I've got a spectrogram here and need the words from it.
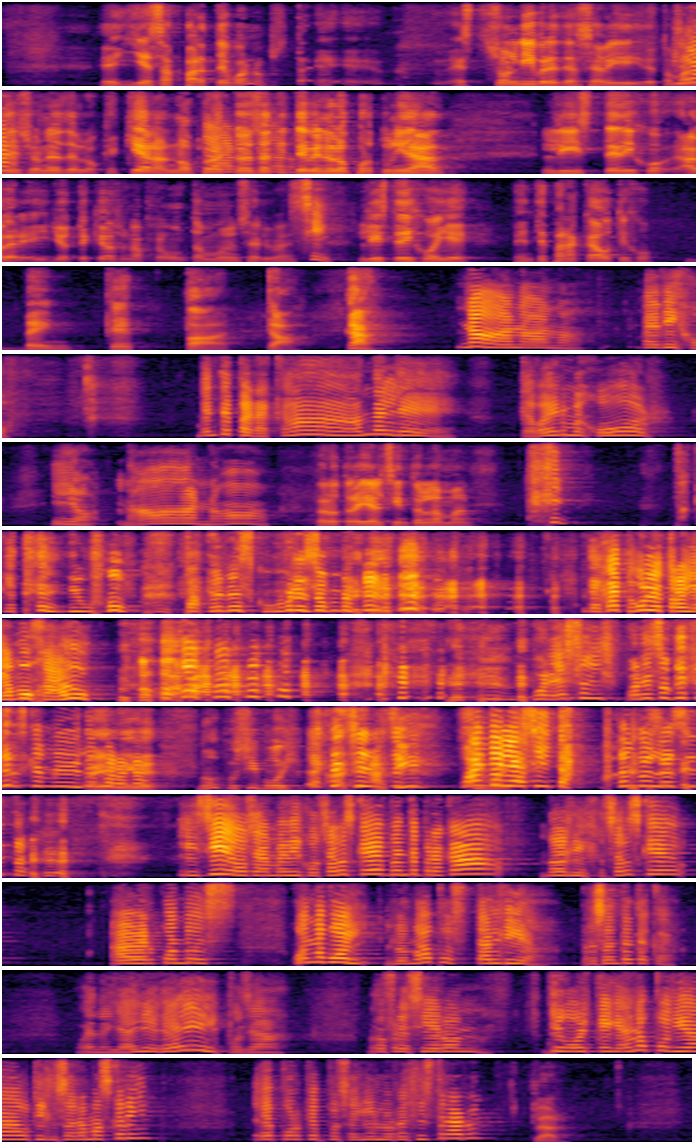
Eh, y esa parte, bueno, pues, eh, eh, es- son libres de hacer y de tomar Claro. decisiones de lo que quieran, ¿no? Pero Claro, entonces a ti te viene la oportunidad. Liz te dijo, a ver, y yo te quiero hacer una pregunta muy en serio, ¿eh? Sí. Liz te dijo, oye, vente para acá, o te dijo, vente para acá. No, no, no. Me dijo, vente para acá, ándale, te va a ir mejor. Y yo, no, no. Pero traía el cinto en la mano. ¿Para qué te digo? ¿Para qué descubres, hombre? Deja tú, lo traía mojado. por eso, por eso, ¿qué crees que me vine Oye, para dije, acá? no, pues sí voy. Sí, ¿Así? sí. ¿Así? ¿Cuándo Sí es voy. la cita? ¿Cuándo es la cita? Y sí, o sea, me dijo, ¿sabes qué? Vente para acá. No, le dije, ¿sabes qué? A ver, ¿cuándo es? ¿Cuándo voy? Y lo, no, pues tal día, preséntate acá. Bueno, ya llegué y pues ya me ofrecieron, digo, que ya no podía utilizar a mascarín, eh, porque pues ellos lo registraron. Claro.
